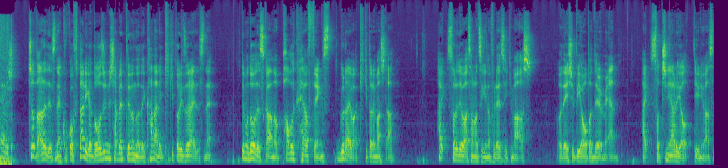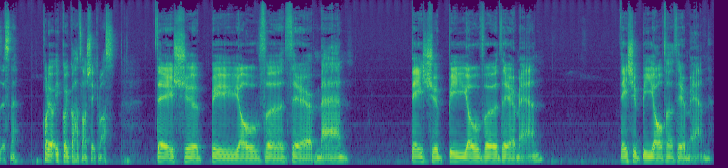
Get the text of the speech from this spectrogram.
Yeah, ちょっとあれですね、ここ2人が同時に喋ってるのでかなり聞き取りづらいですね。でもどうですかあの、public health things ぐらいは聞き取れましたはい、それではその次のフレーズいきます。Oh, they should be over there, man. はい、そっちにあるよっていうニュアンスですね。これを一個一個発音していきます。They should be over there, man. They should be over there, man. They should be over there, man.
